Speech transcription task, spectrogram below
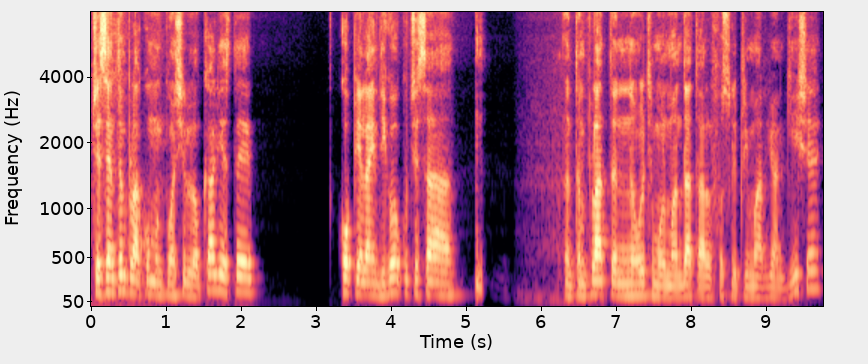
Ce se întâmplă acum în Consiliul Local este copie la Indigo cu ce s-a întâmplat în ultimul mandat al fostului primar Ioan Ghișe,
